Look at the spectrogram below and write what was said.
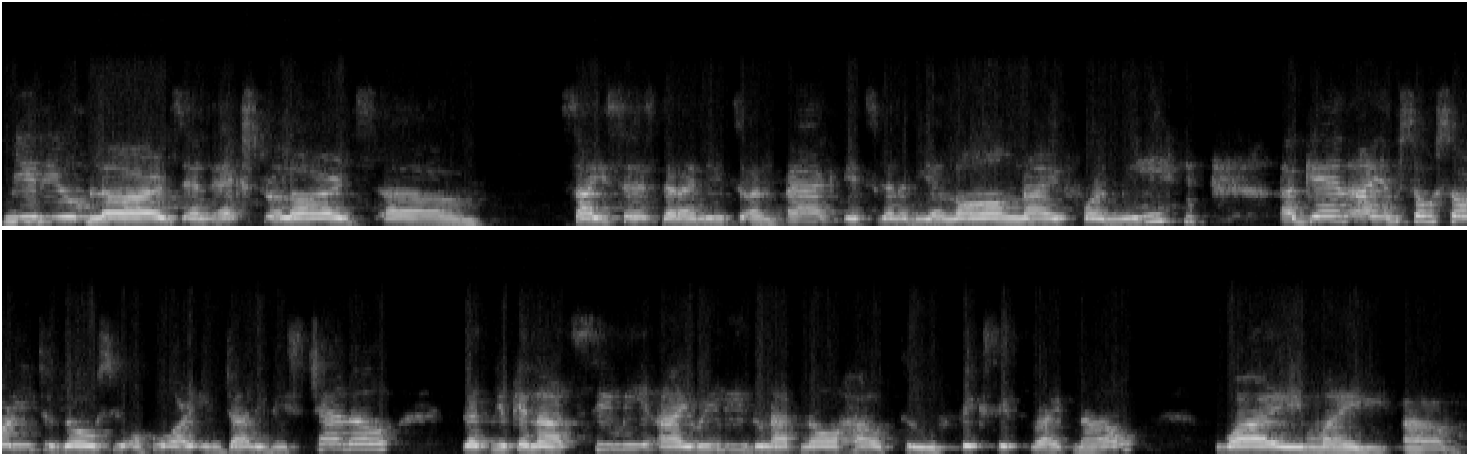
medium, large, and extra large um, sizes that I need to unpack. It's going to be a long night for me. Again, I am so sorry to those who are in Johnny Dee's channel that you cannot see me. I really do not know how to fix it right now. Why my um,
